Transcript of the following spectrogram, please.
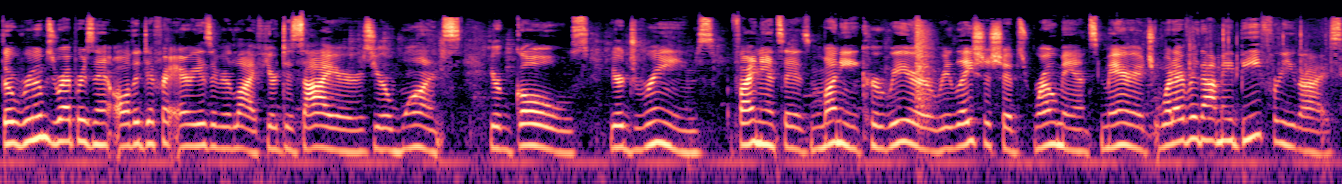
The rooms represent all the different areas of your life your desires, your wants, your goals, your dreams, finances, money, career, relationships, romance, marriage, whatever that may be for you guys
